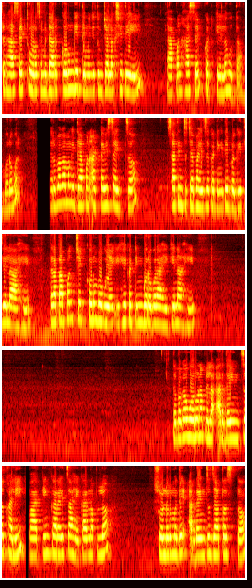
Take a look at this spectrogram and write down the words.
तर हा सेप थोडासा मी डार्क करून घेते म्हणजे तुमच्या लक्षात येईल. की आपण हा सेप कट केलेला होता बरोबर? तर बघा मग इथे आपण अठ्ठावीस साईजचं सात इंचच्या बाहीचं कटिंग इथे बघितलेलं आहे. तर आता आपण चेक करून बघूया की हे कटिंग बरोबर आहे की नाही. तर बघा वरून आपल्याला अर्धा इंच खाली मार्किंग करायचं आहे कारण आपलं शोल्डरमध्ये अर्धा इंच जात असतं.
